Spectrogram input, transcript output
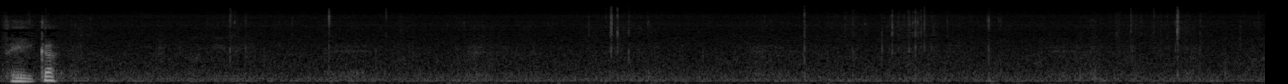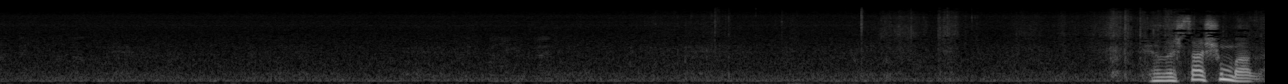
Fica. Ela está chumbada.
